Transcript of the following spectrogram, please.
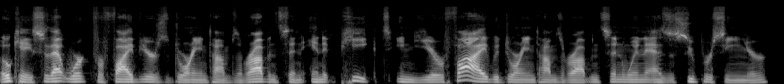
okay, so that worked for five years with Dorian Thompson Robinson, and it peaked in year five with Dorian Thompson Robinson when, as a super senior,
